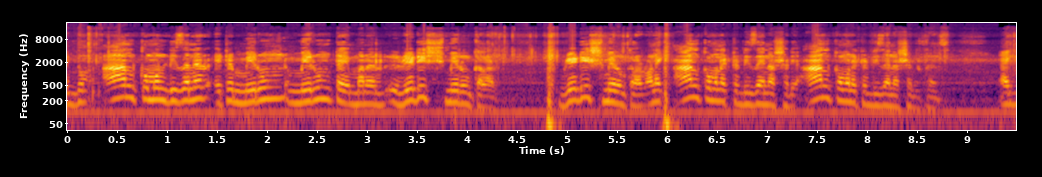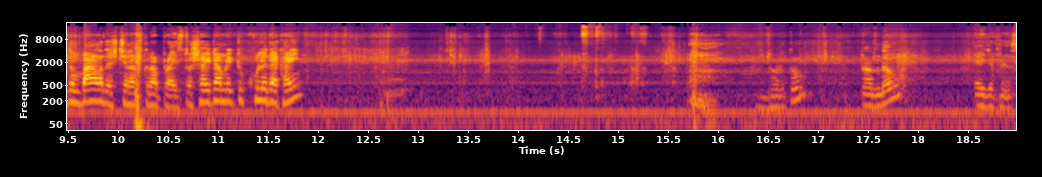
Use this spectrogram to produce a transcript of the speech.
একদম আনকমন ডিজাইনের এটা মেরুন মেরুন টাইপ মানে reddish maroon colour reddish maroon colour অনেক আনকমন একটা ডিজাইনার শাড়ি আনকমন একটা ডিজাইনার শাড়ি ফ্রেন্ডস একদম বাংলাদেশ চ্যালেঞ্জ করা প্রাইস তো শাড়িটা আমরা একটু খুলে দেখাই। ধরতো টান দাও। এই যে ফ্রেন্ডস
